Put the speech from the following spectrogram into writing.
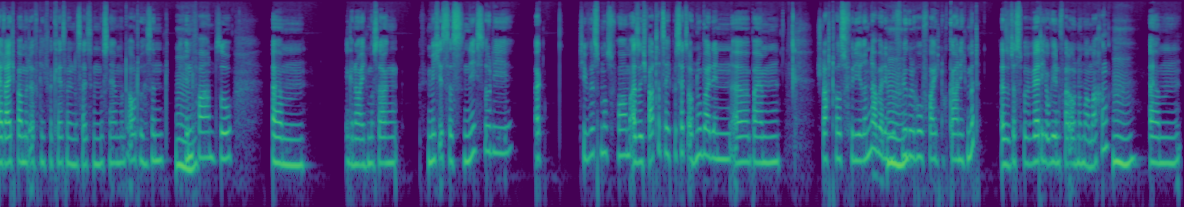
erreichbar mit öffentlichen Verkehrsmitteln. Das heißt, wir müssen ja mit Auto sind, mhm. hinfahren. So. Ähm, genau, ich muss sagen, für mich ist das nicht so die Aktivismusform. Also ich war tatsächlich bis jetzt auch nur bei den, äh, beim Schlachthaus für die Rinder, bei dem mhm. Geflügelhof war ich noch gar nicht mit. Also das werde ich auf jeden Fall auch nochmal machen. Mhm. Ähm,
